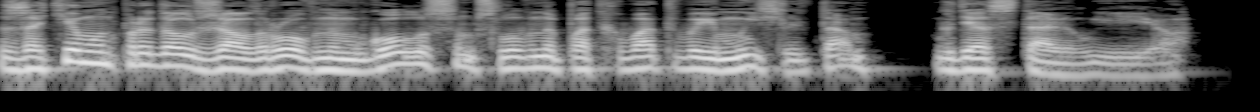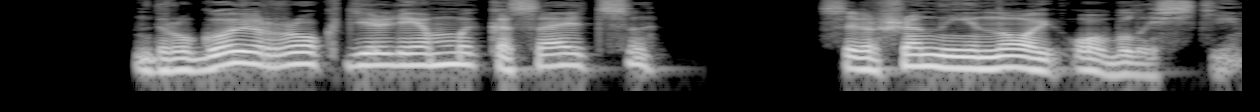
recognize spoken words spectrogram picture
Затем он продолжал ровным голосом, словно подхватывая мысль там, где оставил ее. Другой рок дилеммы касается совершенно иной области,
